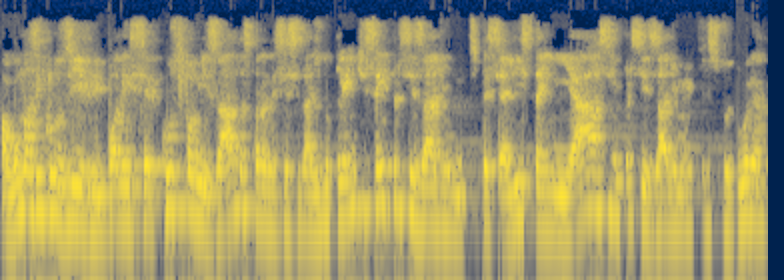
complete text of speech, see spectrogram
Algumas, inclusive, podem ser customizadas para a necessidade do cliente, sem precisar de um especialista em IA, sem precisar de uma infraestrutura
